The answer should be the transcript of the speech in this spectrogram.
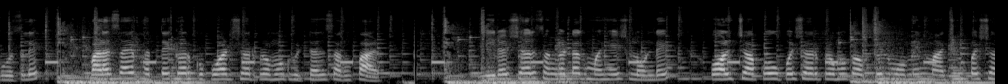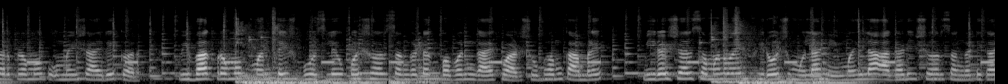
भोसले बाळासाहेब हत्तेकर कुपवाड शहर प्रमुख विठ्ठल संगपाळ मिरज शहर संघटक महेश लोंडे पॉल चाको उपशहर प्रमुख अब्दुल मोमीन माजी उपशहर प्रमुख उमेश आयरेकर विभाग प्रमुख मंतेश भोसले उपशहर संघटक बबन गायकवाड शुभम कांबळे मिरज शहर समन्वयक फिरोज मुलानी महिला आघाडी शहर संघटिका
